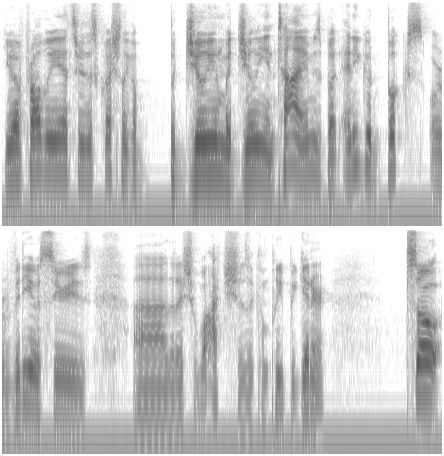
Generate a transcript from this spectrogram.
You have probably answered this question like a bajillion majillion times, but any good books or video series uh, that I should watch as a complete beginner? So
